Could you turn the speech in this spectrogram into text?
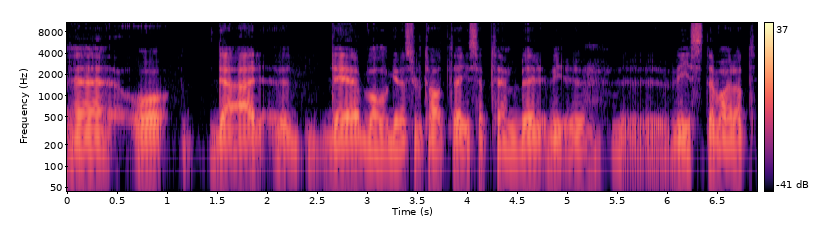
Eh, og det er det valgresultatet i september eh, viste, var at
